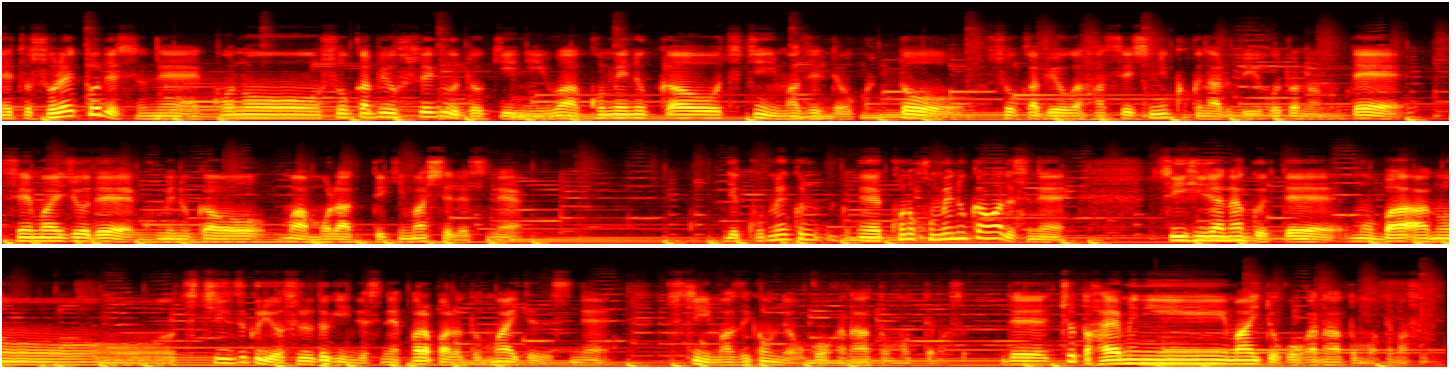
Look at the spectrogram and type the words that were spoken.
えーと、それとですね、この草加病を防ぐ時には、米ぬかを土に混ぜておくと、草加病が発生しにくくなるということなので、精米所で米ぬかを、まあ、もらってきましてですね、で米えー、この米ぬかはですね、追肥じゃなくて、もうば、あのー、土作りをするときにですね、パラパラと巻いてですね、土に混ぜ込んでおこうかなと思ってます。で、ちょっと早めに巻いておこうかなと思ってます。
